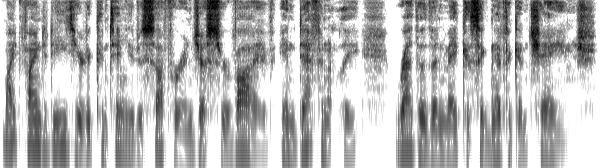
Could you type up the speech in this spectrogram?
might find it easier to continue to suffer and just survive indefinitely rather than make a significant change.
